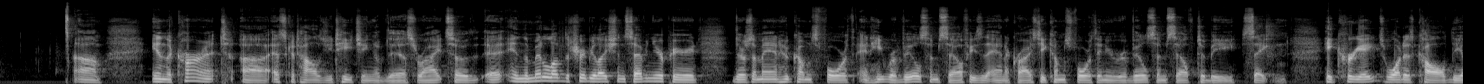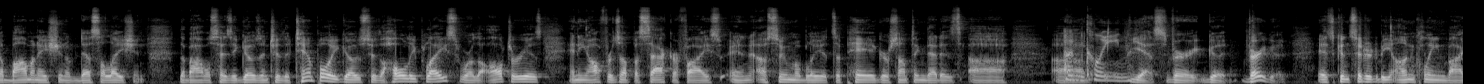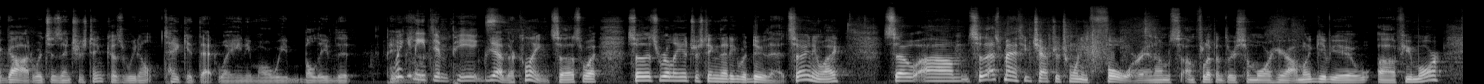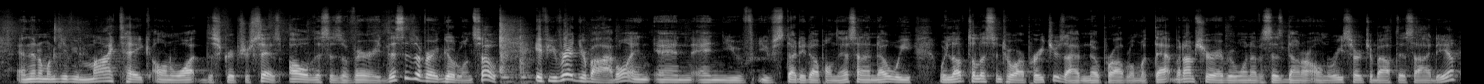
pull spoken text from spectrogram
um, in the current uh, eschatology teaching of this, right? So, uh, in the middle of the tribulation seven year period, there's a man who comes forth and he reveals himself. He's the Antichrist. He comes forth and he reveals himself to be Satan. He creates what is called the abomination of desolation. The Bible says he goes into the temple, he goes to the holy place where the altar is, and he offers up a sacrifice, and assumably it's a pig or something that is. Uh, Uh, unclean. Yes, very good. Very good. It's considered to be unclean by God, which is interesting because we don't take it that way anymore. We believe that pigs we can eat them pigs. yeah, they're clean. So that's why. So that's really interesting that he would do that. So anyway, so um, so that's Matthew chapter twenty four, and I'm I'm flipping through some more here. I'm going to give you a, a few more, and then I'm going to give you my take on what the scripture says. Oh, this is a very this is a very good one. So if you've read your Bible and and and you've you've studied up on this, and I know we we love to listen to our preachers. I have no problem with that, but I'm sure every one of us has done our own research about this idea.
